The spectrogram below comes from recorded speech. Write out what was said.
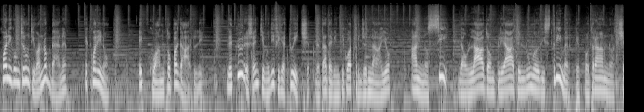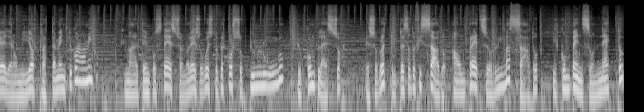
quali contenuti vanno bene e quali no, e quanto pagarli. Le più recenti modifiche a Twitch, datate 24 gennaio, hanno sì da un lato ampliato il numero di streamer che potranno accedere a un miglior trattamento economico, ma al tempo stesso hanno reso questo percorso più lungo, più complesso e soprattutto è stato fissato a un prezzo ribassato il compenso netto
